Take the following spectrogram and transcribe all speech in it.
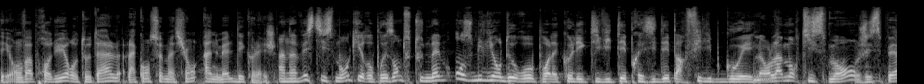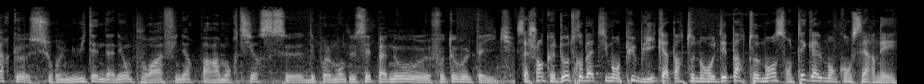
Et on va produire au total la consommation annuelle des collèges. Un investissement qui représente tout de même 11 millions d'euros pour la collectivité présidée par Philippe Gouet. Alors l'amortissement, j'espère que sur une huitaine d'années, on pourra finir par amortir ce déploiement de ces panneaux euh, photovoltaïques. Sachant que d'autres bâtiments publics appartenant au département sont également concernés.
